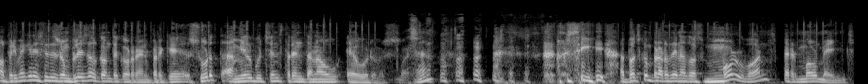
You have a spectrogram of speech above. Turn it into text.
el primer que necessites omplir és el compte corrent, perquè surt a 1.839 euros. Eh? o sigui, et pots comprar ordenadors molt bons per molt menys.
